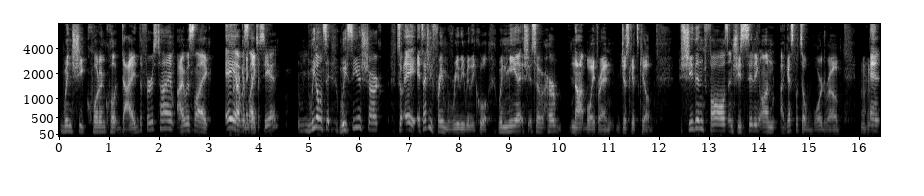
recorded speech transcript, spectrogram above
when she quote unquote died the first time, I was like, A, I was like, to see it. we don't see we see a shark so a it's actually framed really really cool when mia she, so her not boyfriend just gets killed she then falls and she's sitting on i guess what's a wardrobe Mhm. and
